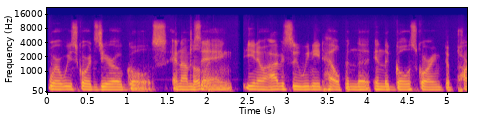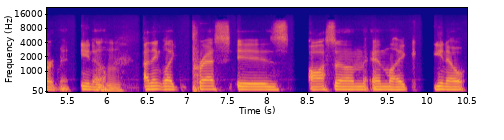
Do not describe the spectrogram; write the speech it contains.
where we scored zero goals, and I'm Totally. saying, you know, obviously we need help in the in the goal scoring department. You know, Mhm. I think like press is awesome and like you know,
